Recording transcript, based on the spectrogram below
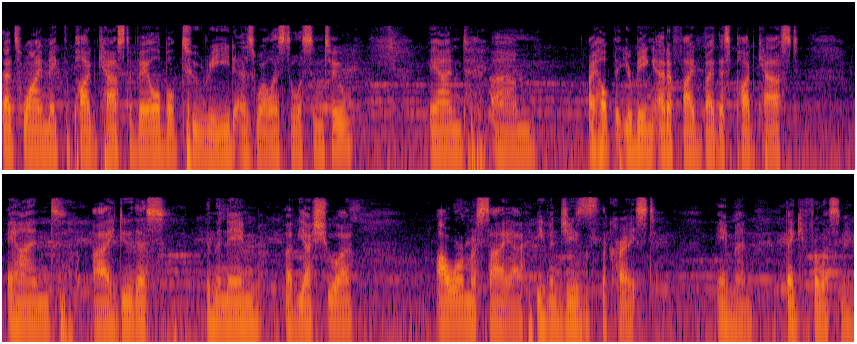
That's why I make the podcast available to read as well as to listen to. And um, I hope that you're being edified by this podcast. And I do this in the name of Yeshua, our Messiah, even Jesus the Christ. Amen. Thank you for listening.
